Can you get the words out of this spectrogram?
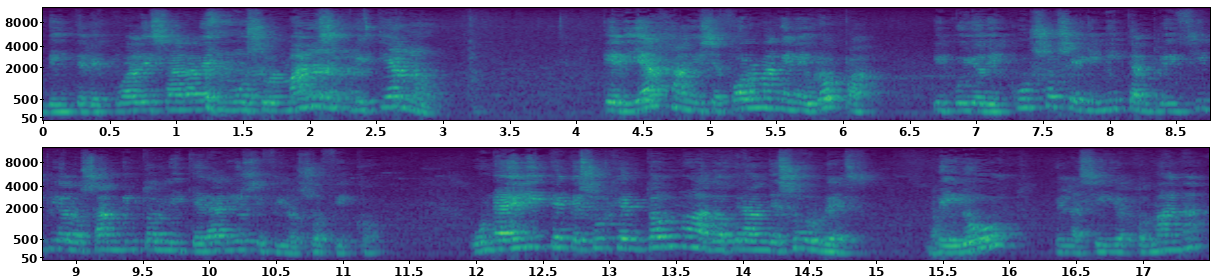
de intelectuales árabes, musulmanes y cristianos, que viajan y se forman en Europa y cuyo discurso se limita en principio a los ámbitos literarios y filosóficos. Una élite que surge en torno a dos grandes urbes, Beirut, en la Siria otomana,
